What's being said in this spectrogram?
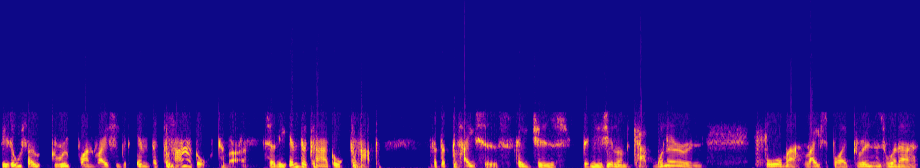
there's also Group 1 racing at Invercargill tomorrow. So the Invercargill Cup for the Pacers features the New Zealand Cup winner and former Race by Grins winner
